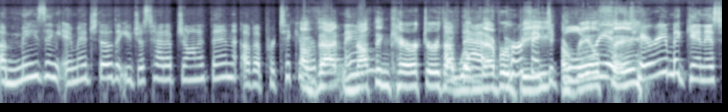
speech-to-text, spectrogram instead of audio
amazing image, though, that you just had up, Jonathan, of a particular of that Batman? nothing character that of will that never perfect, be a real glorious thing? Terry McGinnis,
